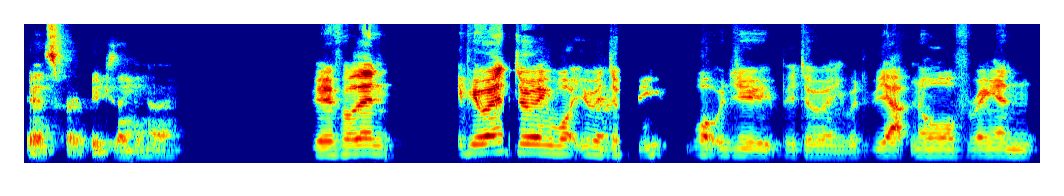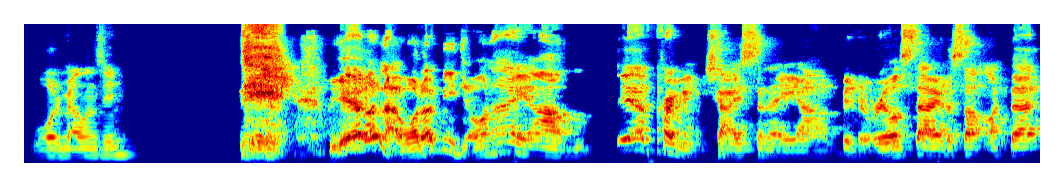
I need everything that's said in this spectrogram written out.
yeah, it's a very big thing. Hey? Beautiful. Then, if you weren't doing what you were doing, what would you be doing? Would you be up north ringing watermelons in? Yeah, I don't know what I'd be doing. Hey, um, yeah, I'd probably be chasing a um, bit of real estate or something like that,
